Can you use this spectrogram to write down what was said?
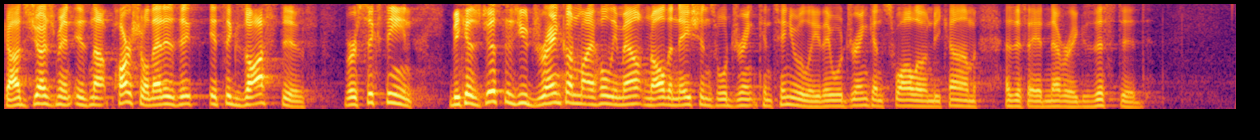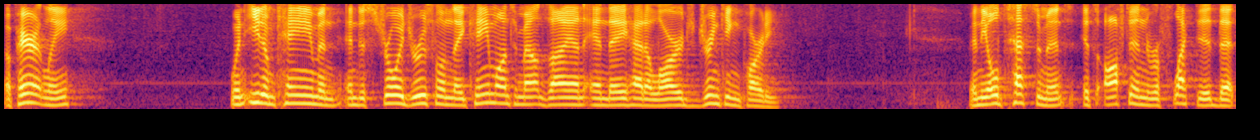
God's judgment is not partial, that is, it's exhaustive. Verse 16, because just as you drank on my holy mountain, all the nations will drink continually. They will drink and swallow and become as if they had never existed. Apparently, when Edom came and, and destroyed Jerusalem, they came onto Mount Zion and they had a large drinking party. In the Old Testament, it's often reflected that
